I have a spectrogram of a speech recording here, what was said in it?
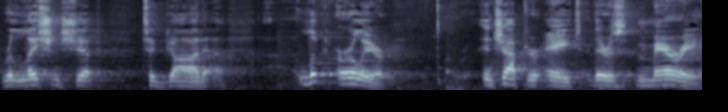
relationship to God. Look earlier in chapter 8, there's Mary,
